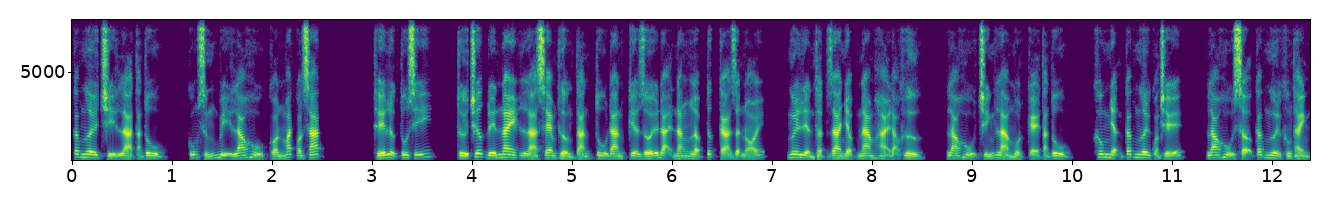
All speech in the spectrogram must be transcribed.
các ngươi chỉ là tán tu, cũng xứng bị lão hủ con mắt quan sát thế lực tu sĩ, từ trước đến nay là xem thường tán tu đan kia giới đại năng lập tức cả giận nói, ngươi liền thật gia nhập nam hải đạo khư, lão hủ chính là một kẻ tán tu, không nhận các ngươi quản chế, lão hủ sợ các ngươi không thành.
